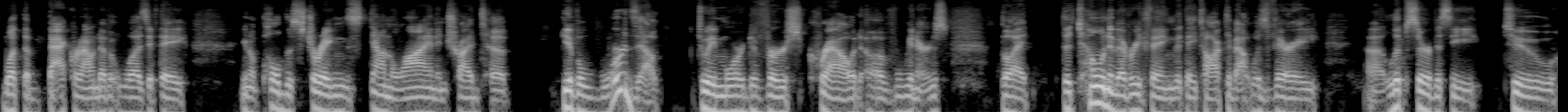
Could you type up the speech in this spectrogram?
what the background of it was if they you know pulled the strings down the line and tried to give awards out to a more diverse crowd of winners. But the tone of everything that they talked about was very uh, lip servicey to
